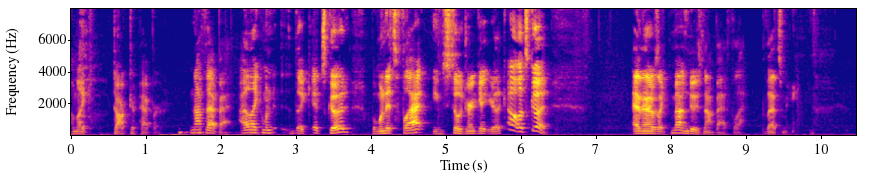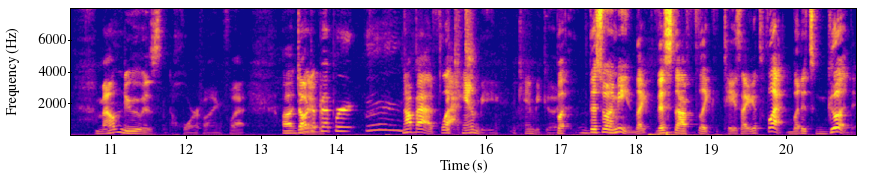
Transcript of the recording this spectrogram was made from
I'm like Dr Pepper. Not that bad. I like when like it's good, but when it's flat, you can still drink it. You're like, oh, it's good. And then I was like, Mountain Dew's not bad flat. That's me. Mountain Dew is horrifying flat. Uh, Dr Whatever. Pepper, mm, Not bad it flat. can be. It can be good. But this is what I mean. Like this stuff, like tastes like it's flat, but it's good.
